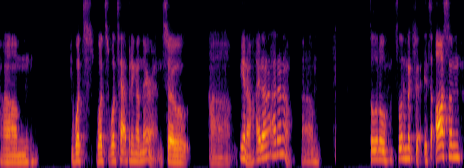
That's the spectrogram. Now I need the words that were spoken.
um, what's what's what's happening on their end? So uh, you know, I don't I don't know. Um, a little it's a little mixed. It's awesome.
